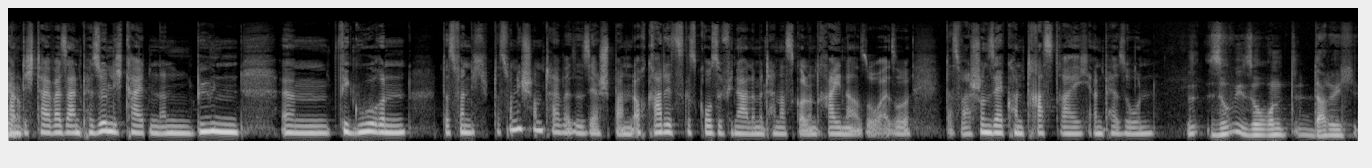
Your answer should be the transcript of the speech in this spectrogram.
Fand Ja. ich teilweise an Persönlichkeiten, an Bühnen, ähm, Figuren. Das fand ich, das fand ich schon teilweise sehr spannend. Auch gerade jetzt das große Finale mit Hannah Skoll und Rainer so. Also das war schon sehr kontrastreich an Personen. Sowieso und dadurch,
